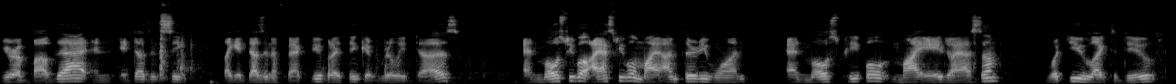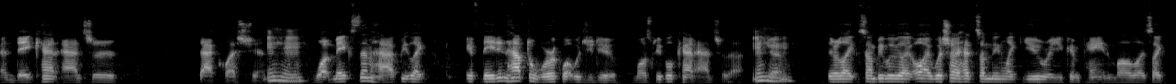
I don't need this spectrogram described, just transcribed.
you're above that, and it doesn't seem like it doesn't affect you, but I think it really does. And most people, I ask people my, I'm 31, and most people my age, I ask them, what do you like to do? And they can't answer that question. Mhm. What makes them happy? Like, if they didn't have to work, what would you do? Most people can't answer that. Mm-hmm. They're like, some people be like, oh, I wish I had something like you where you can paint and blah, blah, blah. It's like,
